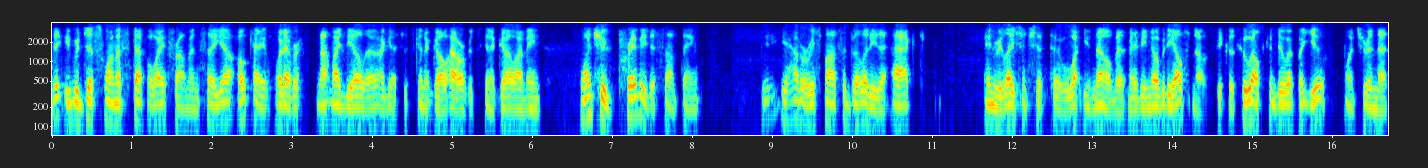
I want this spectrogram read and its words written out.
that you would just want to step away from and say, yeah, okay, whatever, not my deal. I guess it's going to go however it's going to go. I mean, once you're privy to something, you have a responsibility to act in relationship to what you know, but maybe nobody else knows because who else can do it but you once you're in that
